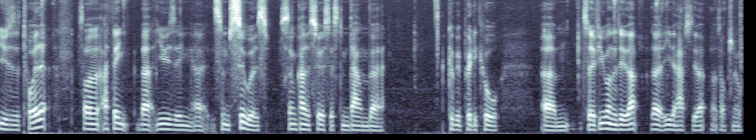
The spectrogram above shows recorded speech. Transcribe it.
use as a toilet. So I think that using uh, some sewers, some kind of sewer system down there, could be pretty cool. Um, so if you want to do that, uh, you don't have to do that. That's optional.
